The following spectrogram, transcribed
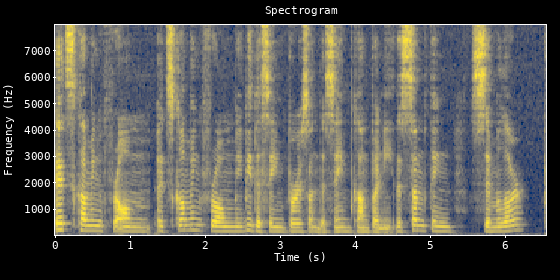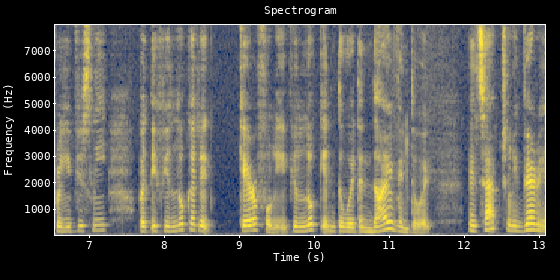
it's coming from it's coming from maybe the same person the same company there's something similar previously but if you look at it carefully if you look into it and dive into it it's actually very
